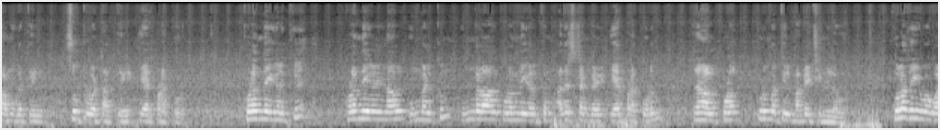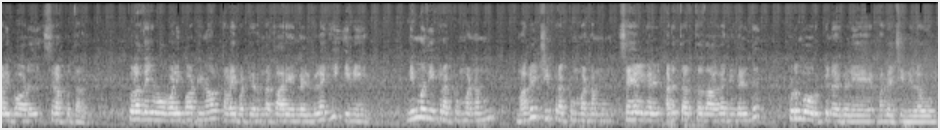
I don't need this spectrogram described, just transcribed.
சமூகத்தில் சுற்றுவட்டத்தில் ஏற்படக்கூடும். குழந்தைகளுக்கு குழந்தைகளினால் உங்களுக்கும் உங்களால் குழந்தைகளுக்கும் அதிர்ஷ்டங்கள் ஏற்படக்கூடும். இதனால் குல குடும்பத்தில் மகிழ்ச்சி நிலவும். குலதெய்வ வழிபாடு சிறப்பு தரும். குலதெய்வ வழிபாட்டினால் தடைபட்டிருந்த காரியங்கள் விலகி இனி நிம்மதி பிறக்கும் வண்ணமும் மகிழ்ச்சி பிறக்கும் வண்ணமும் செயல்கள் அடுத்தடுத்ததாக நிகழ்ந்து குடும்ப உறுப்பினர்களே மகிழ்ச்சி நிலவும்.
